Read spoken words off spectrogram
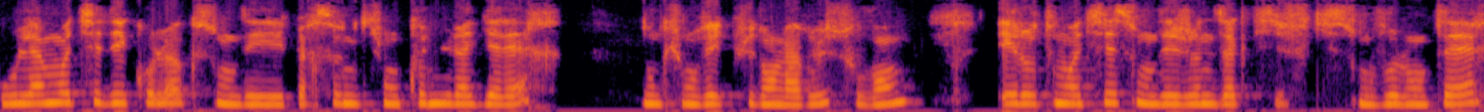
où la moitié des colocs sont des personnes qui ont connu la galère, donc qui ont vécu dans la rue souvent, et l'autre moitié sont des jeunes actifs qui sont volontaires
